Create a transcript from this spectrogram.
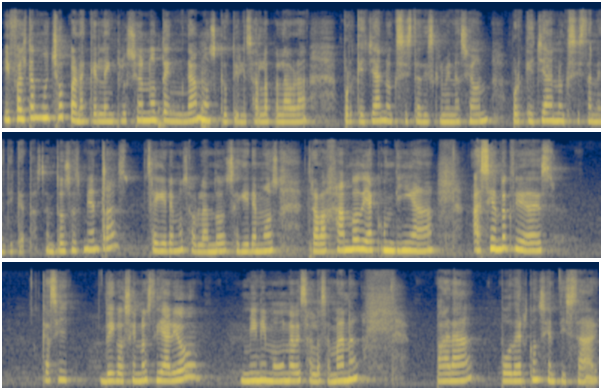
Y falta mucho para que la inclusión no tengamos que utilizar la palabra porque ya no exista discriminación, porque ya no existan etiquetas. Entonces, mientras, seguiremos hablando, seguiremos trabajando día con día, haciendo actividades casi, digo, si no es diario, mínimo una vez a la semana, para poder concientizar.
